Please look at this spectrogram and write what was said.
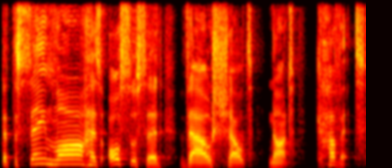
that the same law has also said, Thou shalt not covet.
